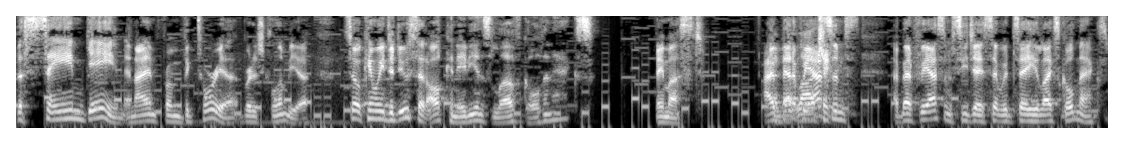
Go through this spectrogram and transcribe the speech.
the same game, and I am from Victoria, British Columbia. So can we deduce that all Canadians love Golden Axe? They must. I bet if we asked him, I bet if we asked him, CJ said would say he likes Golden Axe.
